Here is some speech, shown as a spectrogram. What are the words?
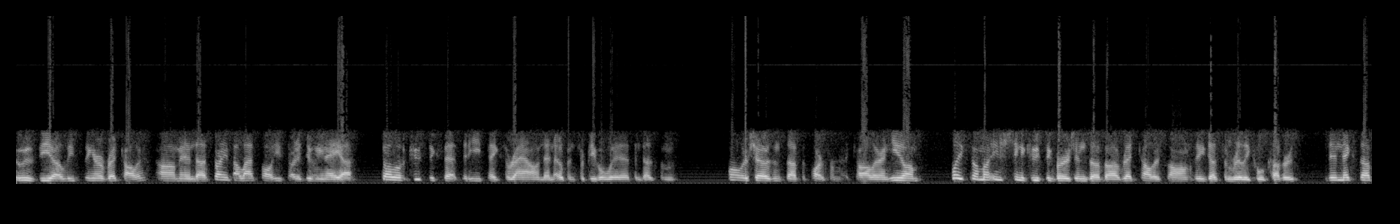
who is the uh, lead singer of Red Collar. Um, and uh, starting about last fall, he started doing a uh, solo acoustic set that he takes around and opens for people with and does some smaller shows and stuff apart from Red Collar. And he um, plays some uh, interesting acoustic versions of uh, Red Collar songs, and he does some really cool covers. Then next up,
